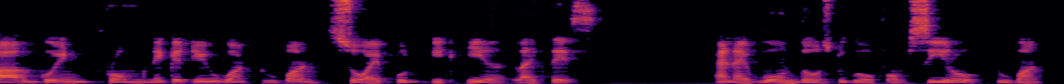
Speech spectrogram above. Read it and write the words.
are going from negative 1 to 1 so I put it here like this. And I want those to go from 0 to 1.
